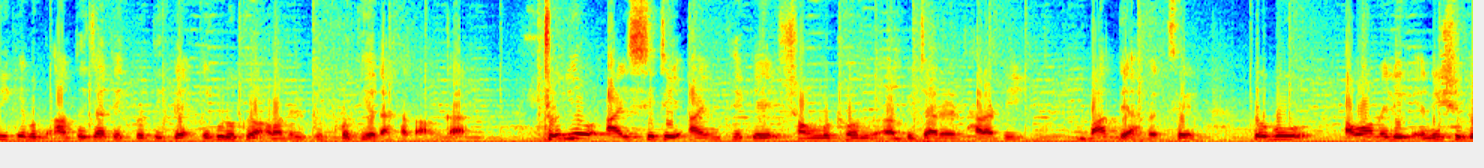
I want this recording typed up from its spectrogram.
দিক এবং আন্তর্জাতিক প্রতিক্রিয়া এগুলোকেও আমাদের খতিয়ে দেখা দরকার। যদিও আইসিটি আইন থেকে সংগঠন বিচারের ধারাটি বাদ দেওয়া হয়েছে, তবু আওয়ামী লীগ নিষিদ্ধ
